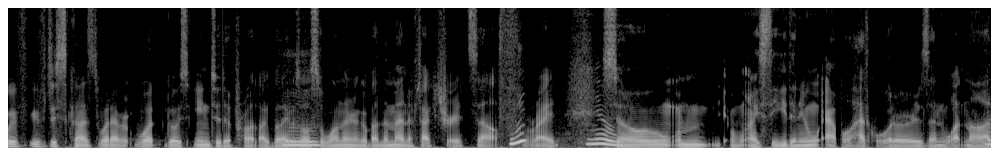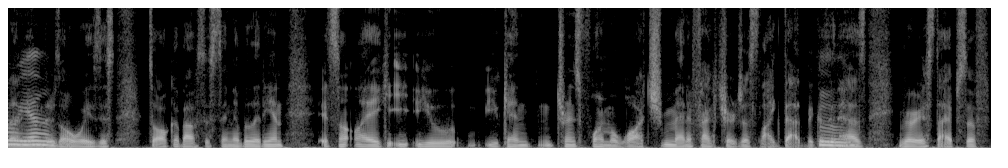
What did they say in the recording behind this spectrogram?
We've we've discussed whatever what goes into the product, but I was also wondering about the manufacturer itself, Mhm. right? Yeah. So um, I see the new Apple headquarters and whatnot, Oh, and, yeah. and there's always this talk about sustainability, and it's not like y- you you can transform a watch manufacturer just like that because Mm. it has various types of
